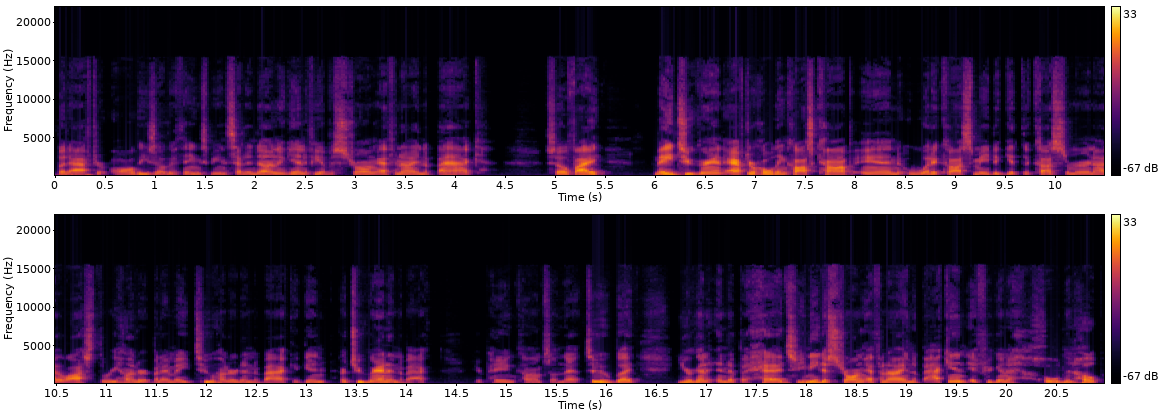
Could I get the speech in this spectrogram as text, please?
but after all these other things being said and done, again, if you have a strong F and I in the back, so if I made two grand after holding cost comp and what it cost me to get the customer, and I lost three hundred, but I made two hundred in the back again, or two grand in the back, You're paying comps on that too, but you're going to end up ahead. So you need a strong F&I in the back end if you're going to hold and hope.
